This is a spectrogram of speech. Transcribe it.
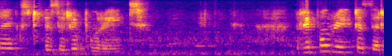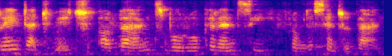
Next is the repo rate. Repo rate is the rate at which banks borrow currency from the central bank.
